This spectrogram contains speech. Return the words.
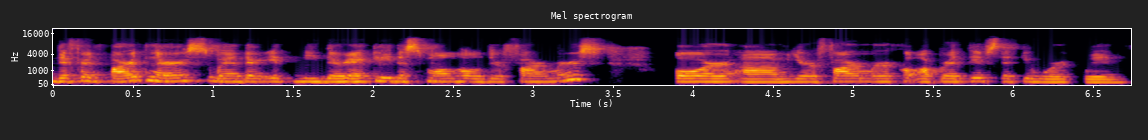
different partners, whether it be directly the smallholder farmers or um, your farmer cooperatives that you work with.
